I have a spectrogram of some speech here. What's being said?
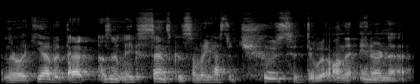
And they're like, yeah, but that doesn't make sense because somebody has to choose to do it on the internet.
